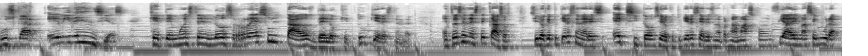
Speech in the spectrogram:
buscar evidencias que te muestren los resultados de lo que tú quieres tener. Entonces en este caso, si lo que tú quieres tener es éxito, si lo que tú quieres ser es una persona más confiada y más segura,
